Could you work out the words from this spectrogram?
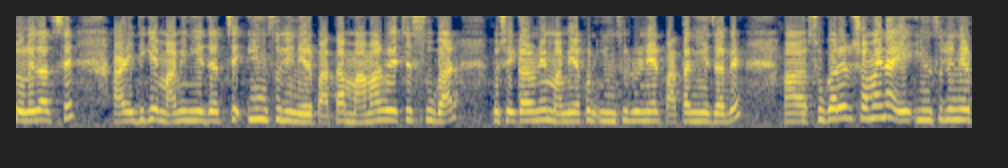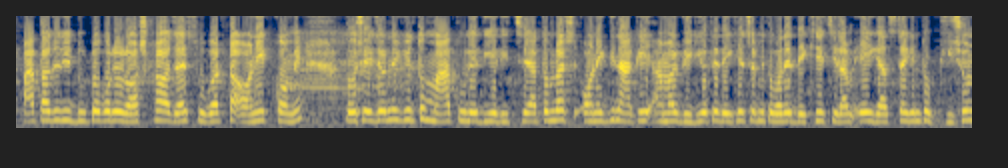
চলে যাচ্ছে আর এদিকে মামি নিয়ে যাচ্ছে ইনসুলিনের পাতা। মামার হয়েছে সুগার, তো সেই কারণে মামি এখন ইনসুলিনের পাতা নিয়ে যাবে। সুগারের সময় না এই ইনসুলিনের পাতা যদি দুটো করে রস খাওয়া যায়, সুগারটা অনেক কমে। তো সেই জন্যই কিন্তু মা তুলে দিয়ে দিচ্ছে। আর তোমরা অনেক দিন আগেই আমার ভিডিওতে দেখেছ, আমি তোমাদের দেখিয়েছিলাম। এই গাছটা কিন্তু ভীষণ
